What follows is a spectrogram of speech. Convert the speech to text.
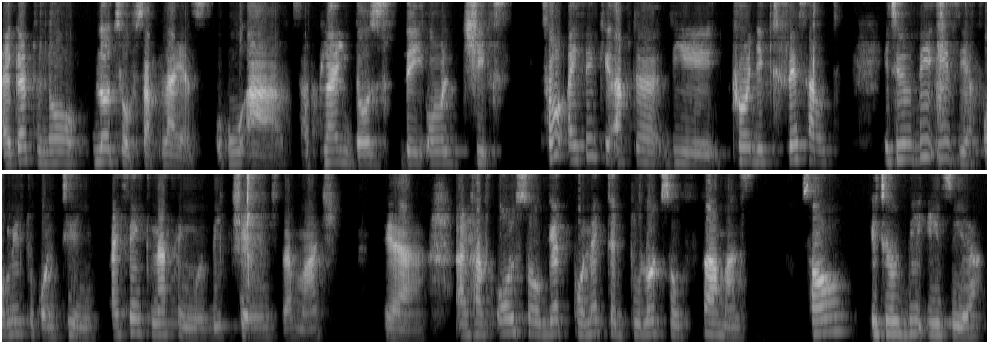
I got to know lots of suppliers who are supplying those day old chicks. So I think after the project phase out, it will be easier for me to continue. I think nothing will be changed that much. Yeah. I have also get connected to lots of farmers. So it will be easier.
